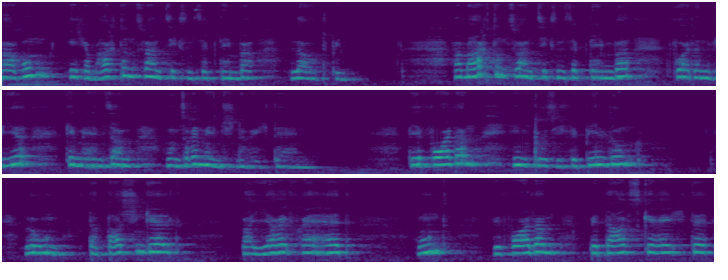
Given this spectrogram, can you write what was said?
warum ich am 28. September laut bin. Am 28. September fordern wir gemeinsam unsere Menschenrechte ein. Wir fordern inklusive Bildung, Lohn statt Taschengeld, Barrierefreiheit und wir fordern bedarfsgerechte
